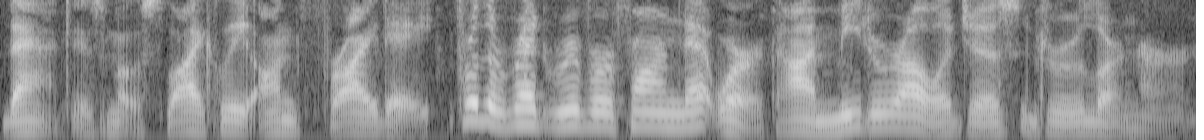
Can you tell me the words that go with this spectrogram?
That is most likely on Friday. For the Red River Farm Network, I'm meteorologist Drew Lerner.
